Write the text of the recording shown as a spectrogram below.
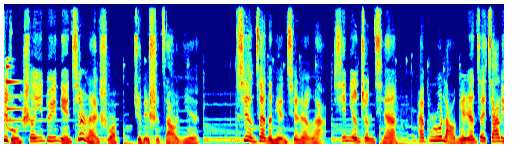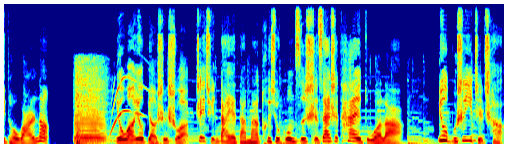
这种声音对于年轻人来说绝对是噪音。现在的年轻人啊，拼命挣钱，还不如老年人在家里头玩呢。有网友表示说，这群大爷大妈退休工资实在是太多了，又不是一直唱，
